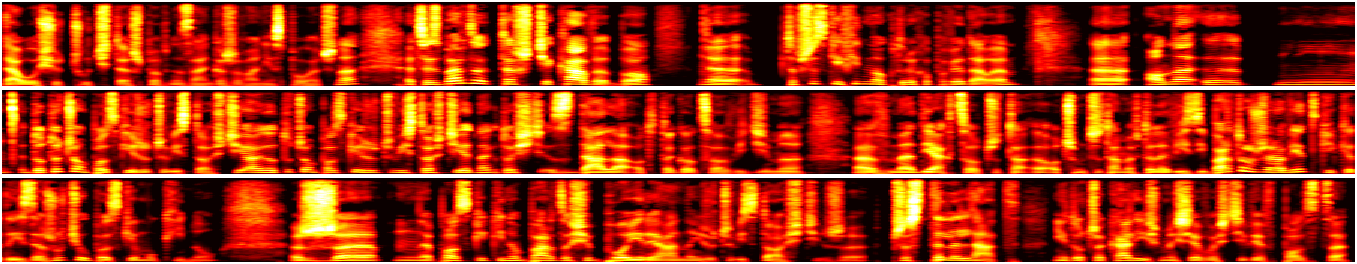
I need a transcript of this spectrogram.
dało się czuć też pewne zaangażowanie społeczne, co jest bardzo też ciekawe, bo e, te wszystkie filmy, o których opowiadałem, e, one e, mm, dotyczą polskiej rzeczywistości, ale dotyczą polskiej rzeczywistości jednak dość z dala od tego, co widzimy w mediach, co czyta, o czym czytamy w telewizji. Bartosz Żurawiecki kiedyś zarzucił polskiemu kinu, że mm, polskie kino bardzo się boi realnej rzeczywistości, że przez tyle lat nie doczekaliśmy się właściwie w Polsce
